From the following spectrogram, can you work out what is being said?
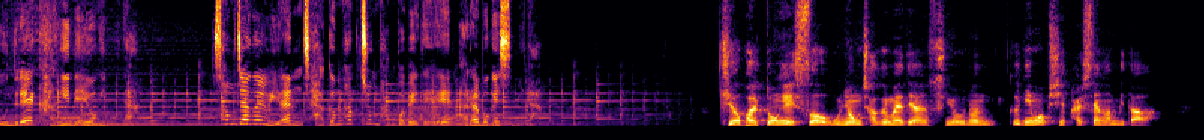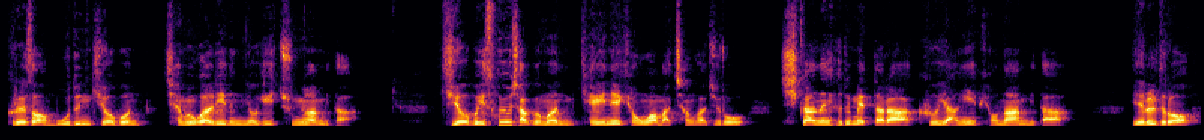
오늘의 강의 내용입니다. 성장을 위한 자금 확충 방법에 대해 알아보겠습니다. 기업 활동에 있어 운용 자금에 대한 수요는 끊임없이 발생합니다. 그래서 모든 기업은 재무관리 능력이 중요합니다. 기업의 소요 자금은 개인의 경우와 마찬가지로 시간의 흐름에 따라 그 양이 변화합니다. 예를 들어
